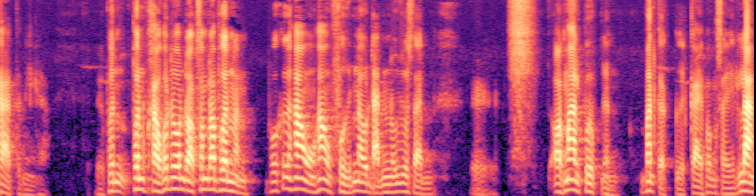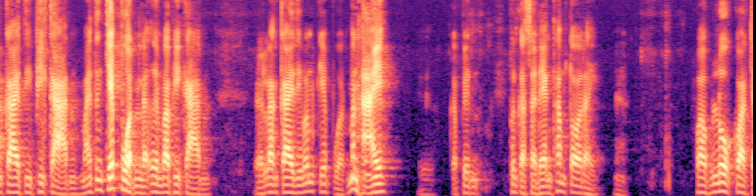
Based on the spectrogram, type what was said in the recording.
ธาตุตัวนี้แล้ว เพิ่นเพิ่นเข้าพระโดนดอกสำหรับเพิ่นนั่นเพราะคือเฮาเฮาฝืนเอาดันเอาอยู่ซั่นเออออกมาปุ๊บนั่นมันก็เกิดกายผ่องใสร่างกายที่พิการ หมายถึงเจ็บปวดแหละเอิ้นว่าพิการร่างกายที่มันเจ็บปวดมันหายก็เป็นเพิ่นก็แสดงทำต่อได้นะเพราะโรคประจ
